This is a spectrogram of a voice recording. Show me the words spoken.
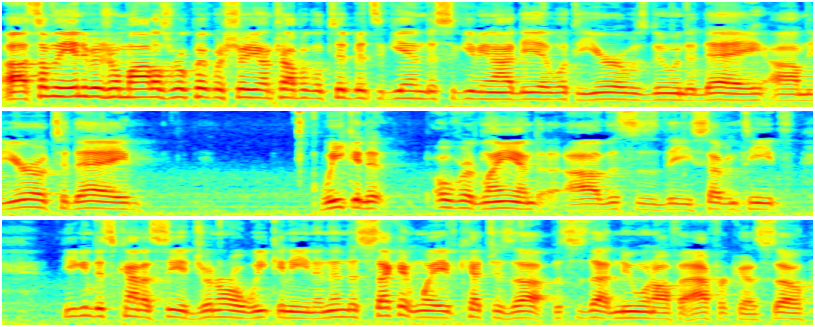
Uh, some of the individual models, real quick, we'll show you on Tropical Tidbits again, just to give you an idea of what the euro was doing today. Um, the euro today weakened it over land. Uh, this is the 17th. You can just kind of see a general weakening, and then the second wave catches up. This is that new one off of Africa. So,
